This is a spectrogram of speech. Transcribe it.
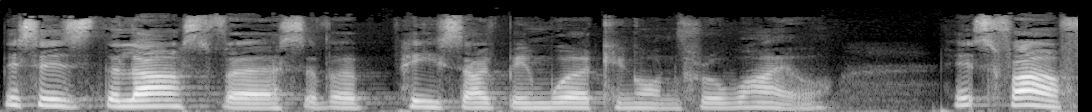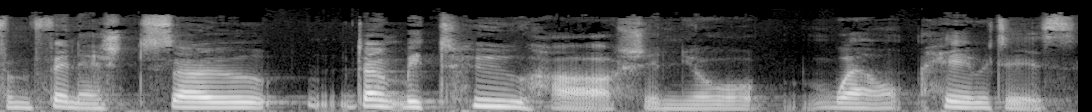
This is the last verse of a piece I've been working on for a while. It's far from finished, so don't be too harsh in your. Well, here it is.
